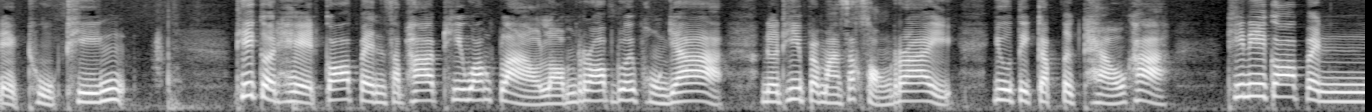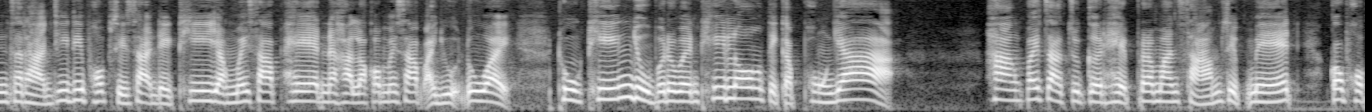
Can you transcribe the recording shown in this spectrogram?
เด็กถูกทิ้ง ที่เกิดเหตุก็เป็นสภาพที่ว่างเปล่าล้อมรอบด้วยพงหญ้า เนื้อที่ประมาณสักสองไร่ อยู่ติดกับตึกแถวค่ะที่นี่ก็เป็นสถานที่ที่พบศีรษะเด็กที่ยังไม่ทราบเพศนะคะ แล้วก็ไม่ทราบอายุด้วย ถูกทิ้งอยู่บริเวณที่โล่งติดกับพงหญ้า ห่างไปจากจุดเกิดเหตุประมาณ 30 เมตร ก็พบ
